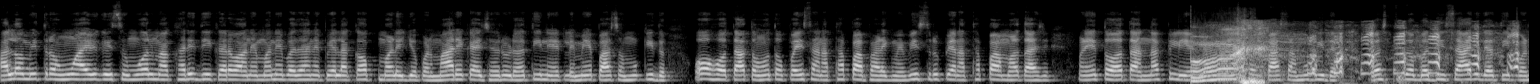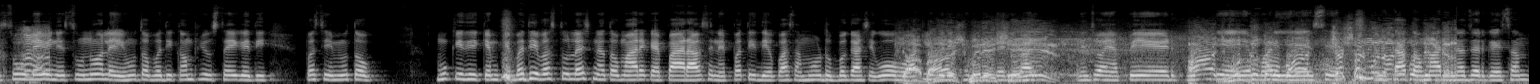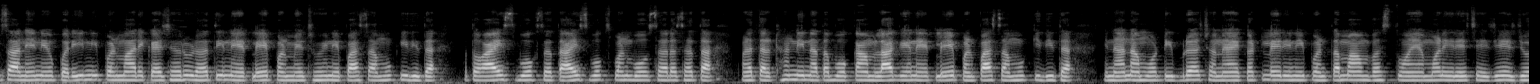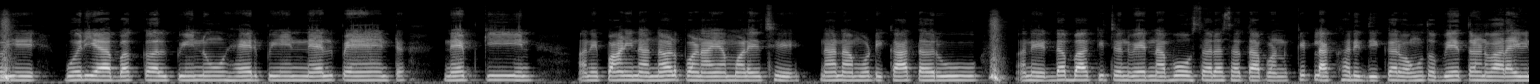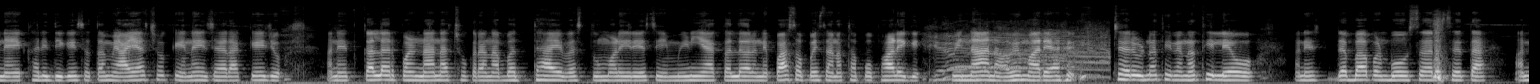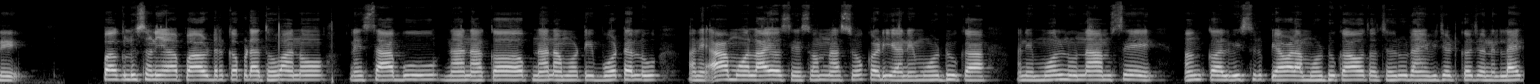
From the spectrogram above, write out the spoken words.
હાલો મિત્રો હું આવી ગઈ છું મોલમાં ખરીદી કરવા અને મને બધાને પહેલા કપ મળી ગયો પણ મારે કાંઈ જરૂર હતી ને એટલે મેં પાછો મૂકી દો. ઓહો તા તો હું તો પૈસાના થપ્પા ભાડે મેં વીસ રૂપિયાના થપ્પા મળતા છે પણ એ તો હતા નકલી પાછા મૂકી દે વસ્તુ તો બધી સારી જ હતી પણ શું લેવી ને શું ન લેવી હું તો બધી કન્ફ્યુઝ થઈ ગઈ હતી. પછી હું તો મૂકી દીધી કેમ કે બધી વસ્તુ લઈશ ને તો મારે કઈ પાર આવશે ને પતિદેવ પાછા મોઢું બગાડશે. ઓહો આટલી બધી ખરીદી કરી અને જો અહીંયા પેડ પુટ્ટી એ મળી છે કાં તો મારી નજર ગઈ સમસાન એની ઉપર એની પણ મારે કઈ જરૂર હતી ને એટલે એ પણ મેં જોઈને પાછા મૂકી દીધા. તો આઈસ બોક્સ હતા. આઈસ બોક્સ પણ બહુ સરસ હતા. પણ અત્યારે ઠંડીના તો બહુ કામ લાગે ને એટલે એ પણ પાછા મૂકી દીધા. એ નાના મોટી બ્રશ અને આ કટલેરીની પણ તમામ વસ્તુ અહીંયા મળી રહેશે. જે જોઈએ બોરિયા બકલ પીનું, હેરપિન, નેલ પેન્ટ, નેપકિન અને પાણીના નળ પણ અહીંયા મળે છે. નાના મોટી કાતરું અને ડબ્બા કિચનવેરના બહુ સરસ હતા, પણ કેટલા ખરીદી કરવા. હું તો બે ત્રણ વાર આવીને એ ખરીદી ગઈ છું તમે આવ્યા છો કે નહીં જરા કહેજો. અને કલર પણ નાના છોકરાના બધાય વસ્તુ મળી રહેશે. મીણિયા કલર અને પાછો પૈસાનો થપ્પો ફાળી ગઈ. મેં ના ના, હવે મારે જરૂર નથી ને નથી લેવો. અને ડબ્બા પણ બહુ સરસ હતા. અને પગ લૂસણિયા, પાવડર, કપડાં ધોવાનો અને સાબુ, નાના કપ, નાના મોટી બોટલો અને આ મોલ આવ્યો છે સોમનાથ ચોકડી અને મોઢુકા અને મોલનું નામ છે અંકલ વીસ રૂપિયાવાળા મોઢુકા. આવો તો જરૂર અહીં વિઝિટ કરજો અને લાઈક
